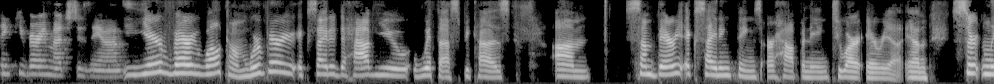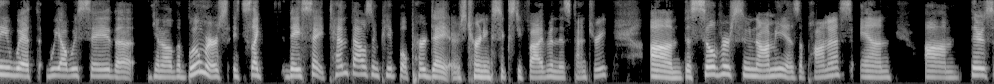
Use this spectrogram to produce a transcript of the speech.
Thank you very much, Suzanne. You're very welcome. We're very excited to have you with us because um, some very exciting things are happening to our area. And certainly, with we always say the, you know, the boomers, it's like they say 10,000 people per day is turning 65 in this country. Um, the silver tsunami is upon us. And um, there's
